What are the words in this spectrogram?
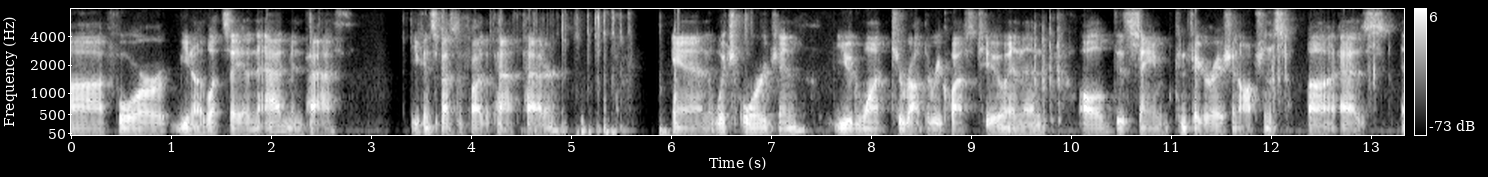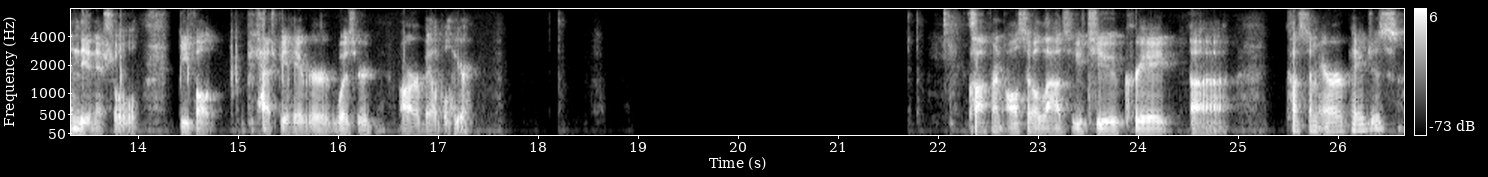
uh, for, you know, let's say an admin path, you can specify the path pattern and which origin you'd want to route the request to, and then all the same configuration options uh, as in the initial default cache behavior wizard are available here. CloudFront also allows you to create uh, custom error pages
